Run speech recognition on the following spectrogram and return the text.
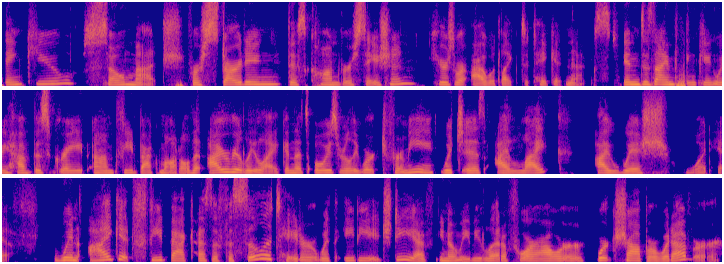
thank you so much for starting this conversation? Here's where I would like to take it next. In design thinking, we have this great um, feedback model that I really like and that's always really worked for me, which is I like, I wish, what if? When I get feedback as a facilitator with ADHD, I've, you know, maybe led a four hour workshop or whatever,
